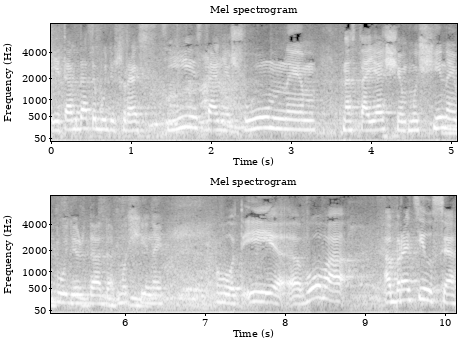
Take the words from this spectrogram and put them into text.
и тогда ты будешь расти, станешь умным, настоящим мужчиной будешь, да, да, мужчиной. Вот. И э, Вова обратился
